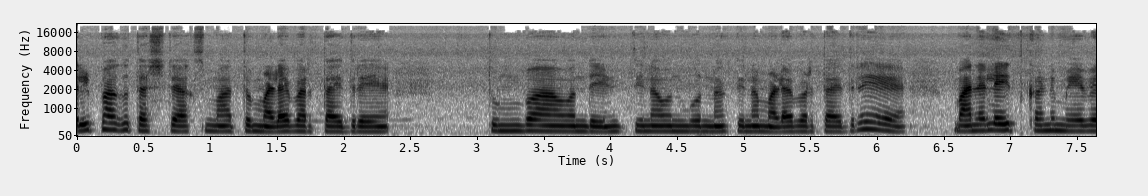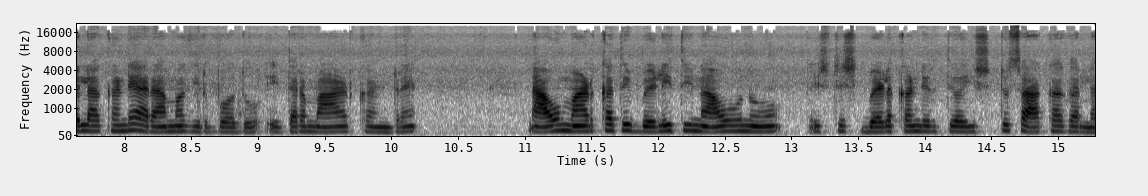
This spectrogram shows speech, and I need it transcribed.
ಎಲ್ಪ್ ಆಗುತ್ತೆ ಅಷ್ಟೇ. ಅಕಸ್ಮಾತ್ ಮಳೆ ಬರ್ತಾಯಿದ್ರೆ ತುಂಬ ಒಂದು ಎಂಟು ದಿನ, ಒಂದು ಮೂರು ನಾಲ್ಕು ದಿನ ಮಳೆ ಬರ್ತಾಯಿದ್ರೆ ಮನೇಲೇ ಇತ್ಕೊಂಡು ಮೇವೆಲ್ಲ ಹಾಕೊಂಡು ಆರಾಮಾಗಿರ್ಬೋದು ಈ ಥರ ಮಾಡ್ಕೊಂಡ್ರೆ ನಾವು ಮಾಡ್ಕೊತೀವಿ, ಬೆಳಿತೀವಿ ನಾವೂ ಇಷ್ಟಿಷ್ಟು ಬೆಳ್ಕೊಂಡಿರ್ತೀವೋ, ಇಷ್ಟು ಸಾಕಾಗಲ್ಲ.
